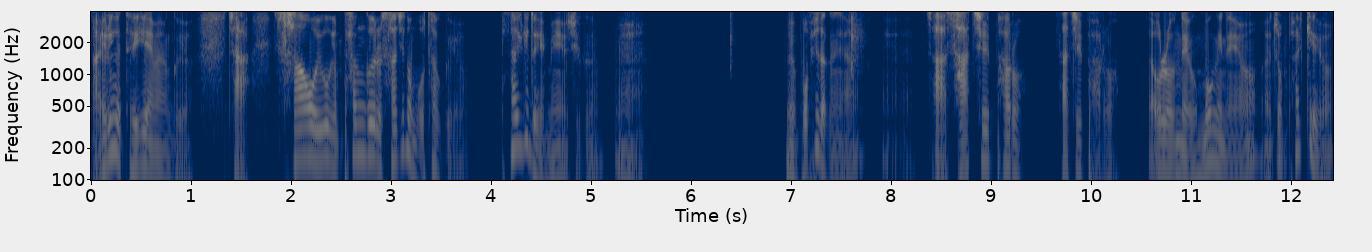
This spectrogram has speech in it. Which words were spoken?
아, 이런 게 되게 애매한 거예요. 자, 4560에 판 거를 사지도 못하고요. 팔기도 애매해요, 지금. 예. 예, 봅시다, 그냥. 예. 자, 4785. 4785. 자, 올라오네. 음봉이네요. 예, 좀 팔게요.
